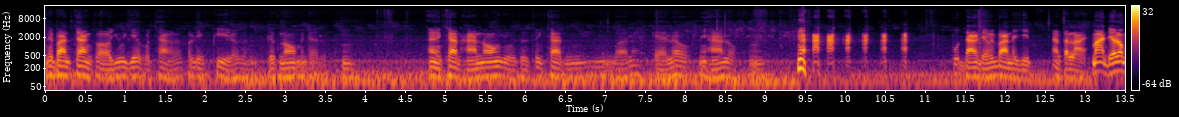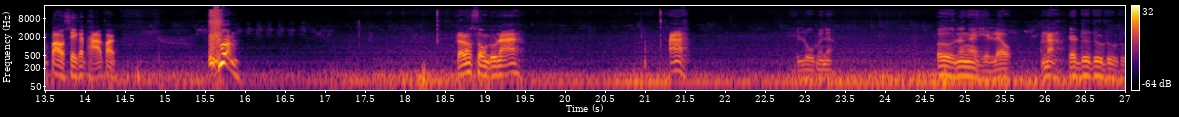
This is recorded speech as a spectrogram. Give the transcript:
ในบ้านจ้างก็อายุเยอะกว่าช่างแล้วก็เรียกพี่แล้วกันเรียกน้องไม่ได้หรอกให้ชาติหาน้องอยู่แต่ตึงชาติว่าแล้วแก่แล้วไม่หาหรอกอืพูดดังเดี๋ยวไม่บ้านได้ยิน อันตราย มาเดี๋ยวลองเป่าเสกคาถาก่อนช่วงเราต้องส่งดูนะ อะเห็นรูไหมเนี่ย เออ นั่นไงเห็นแล้ว นะ เดี๋ยวดูดูดูดู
